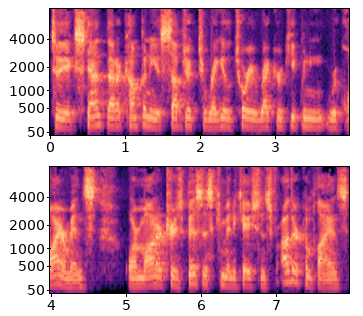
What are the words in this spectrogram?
to the extent that a company is subject to regulatory record keeping requirements or monitors business communications for other compliance,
